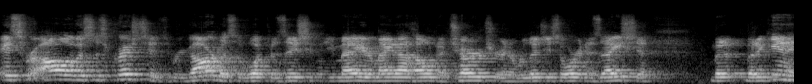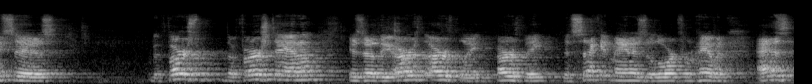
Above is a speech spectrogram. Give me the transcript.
It's for all of us as Christians, regardless of what position you may or may not hold in a church or in a religious organization. But, but again, it says, the first, the first Adam is of the earth, earthly, earthy. The second man is the Lord from heaven. As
